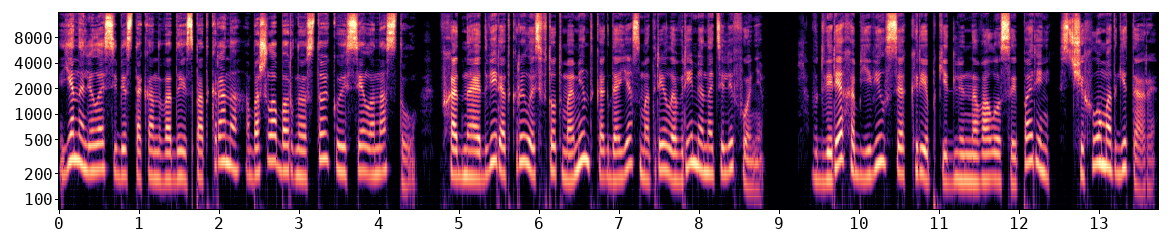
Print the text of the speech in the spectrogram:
Я налила себе стакан воды из-под крана, обошла барную стойку и села на стул. Входная дверь открылась в тот момент, когда я смотрела время на телефоне. В дверях объявился крепкий длинноволосый парень с чехлом от гитары.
